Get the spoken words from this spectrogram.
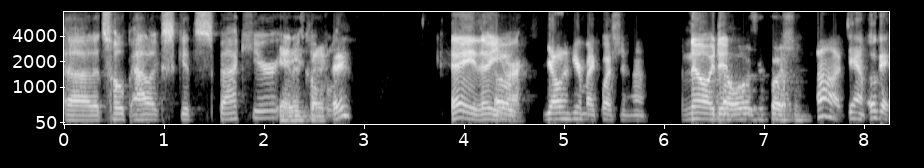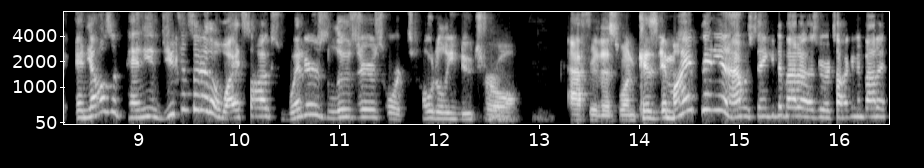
Uh, let's hope Alex gets back here Yeah, in a he's back. couple. Hey, there you Oh. are. Y'all didn't hear my question, huh? No, I Oh, didn't. what was your question? Ah, damn. Okay. In y'all's opinion, do you consider the White Sox winners, losers, or totally neutral after this one? Because in my opinion, I was thinking about it as we were talking about it.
